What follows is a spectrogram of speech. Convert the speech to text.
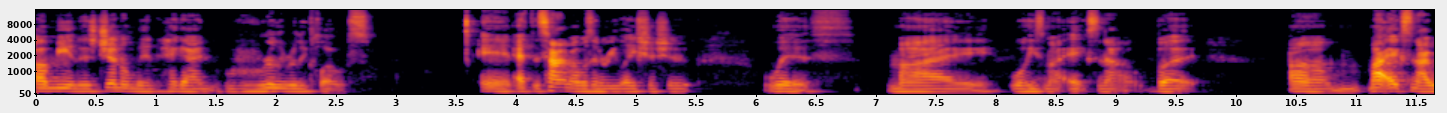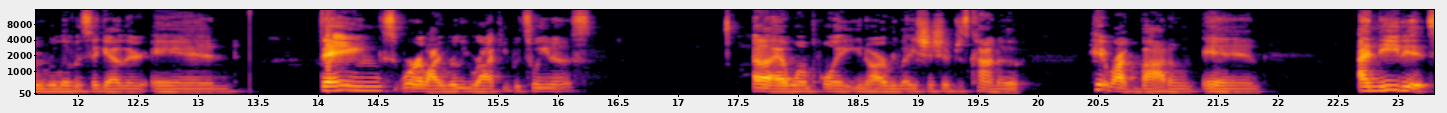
uh, me and this gentleman had gotten really, really close. And at the time, I was in a relationship with my, well, he's my ex now, but um, my ex and I, we were living together and things were like really rocky between us. Uh, at one point, you know, our relationship just kind of hit rock bottom and I needed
